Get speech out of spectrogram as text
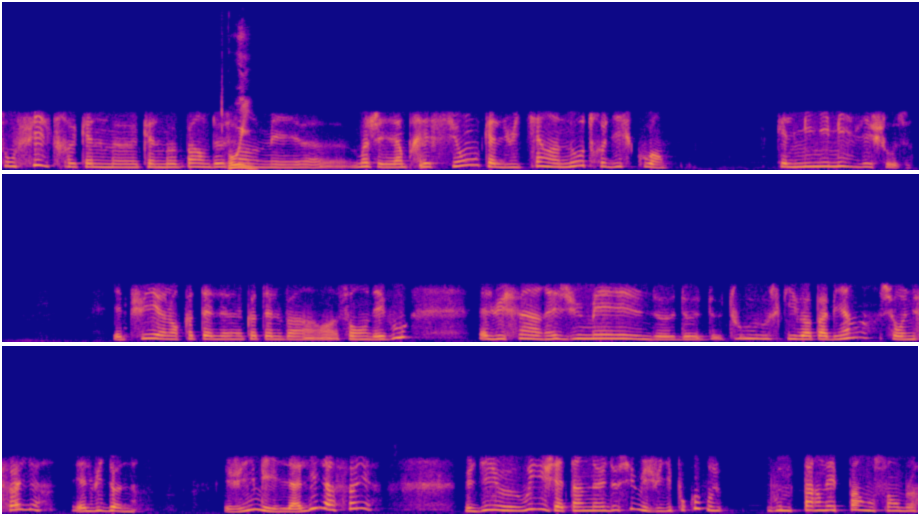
son filtre qu'elle me qu'elle me parle de ça, mais euh, moi j'ai l'impression qu'elle lui tient un autre discours, qu'elle minimise les choses. Et puis alors quand elle quand elle va à son rendez-vous, elle lui fait un résumé de, de, de tout ce qui va pas bien sur une feuille et elle lui donne. Et je lui dis mais il a lu la feuille? Elle dit euh, oui jette un œil dessus, mais je lui dis pourquoi vous vous ne parlez pas ensemble?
